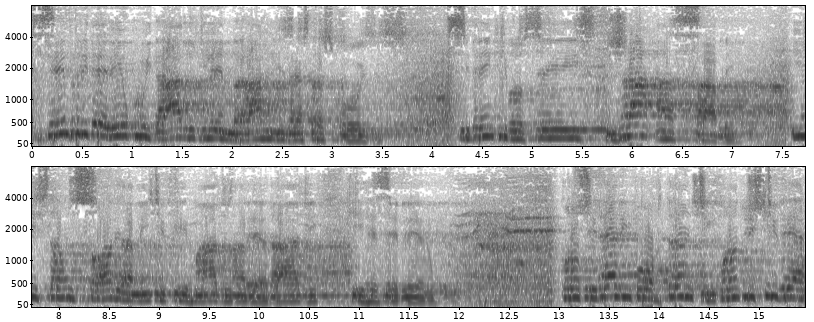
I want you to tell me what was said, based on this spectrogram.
sempre terei o cuidado de lembrar-lhes estas coisas, se bem que vocês já as sabem e estão solidamente firmados na verdade que receberam. Considero importante, enquanto estiver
